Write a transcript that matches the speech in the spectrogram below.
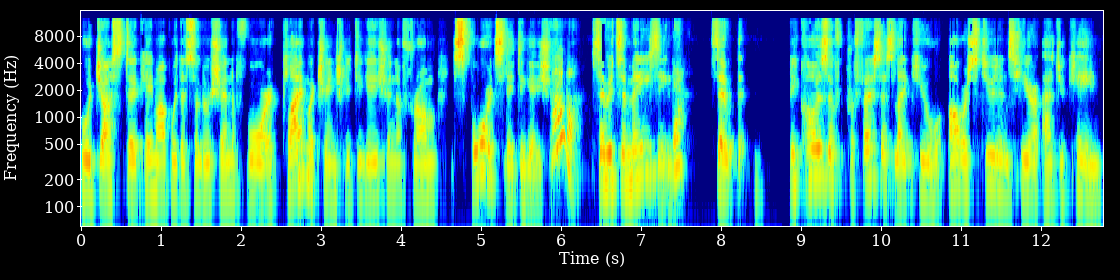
who just uh, came up with a solution for climate change litigation from sports litigation. Oh. So it's amazing. Yeah. So because of professors like you, our students here at Duquesne,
